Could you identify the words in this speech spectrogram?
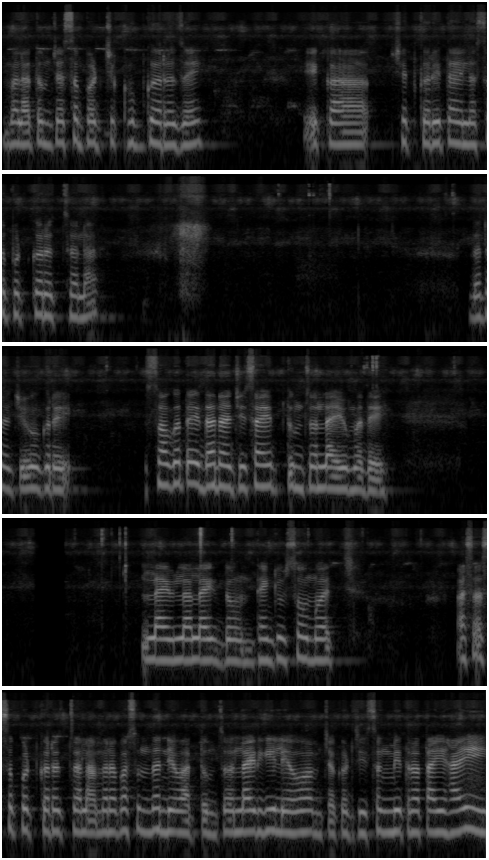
मला तुमच्या सपोर्टची खूप गरज आहे. एका शेतकरी ताईला सपोर्ट करत चला. धनाजी वगैरे. स्वागत आहे धनाजी साहेब तुमचं लाईव्हमध्ये लाईव्हला लाईक डाऊन थँक्यू सो मच असा सपोर्ट करत चला. मनापासून धन्यवाद तुमचं. लाइट गेले हो आमच्याकडची. संगमित्राताई हाय.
